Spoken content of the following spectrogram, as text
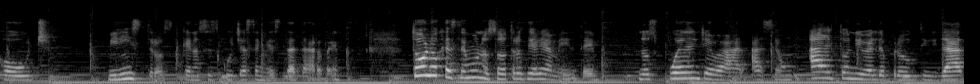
coach, ministros que nos escuchas en esta tarde, todo lo que hacemos nosotros diariamente nos pueden llevar hacia un alto nivel de productividad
